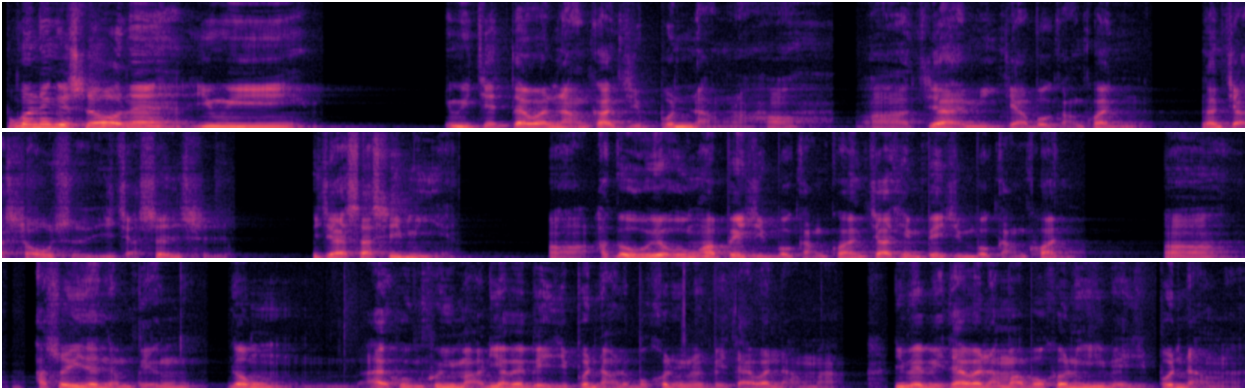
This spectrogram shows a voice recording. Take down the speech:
不过那个时候呢，因为因为这台湾人甲日本人啦，吼啊，食的物件无共款，咱食熟食，伊食生食，伊食沙西米啊，啊，个有迄文化背景无共款，家庭背景无共款啊，啊，所以呢，两边拢。爱分开嘛？你若要卖日本人，就无可能去卖台湾人嘛。你要卖台湾人嘛，无可能去卖日本人啦。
